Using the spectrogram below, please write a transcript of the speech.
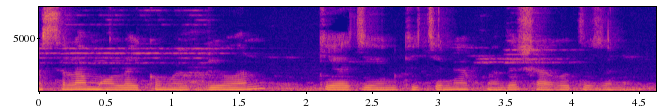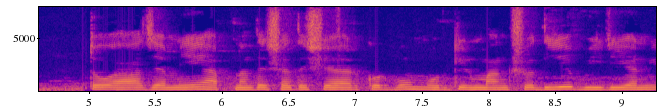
আসসালামু আলাইকুম এভরিওয়ান কেয়াজিয়ান কিচেনে আপনাদের স্বাগত জানাই। তো আজ আমি আপনাদের সাথে শেয়ার করব মুরগির মাংস দিয়ে বিরিয়ানি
